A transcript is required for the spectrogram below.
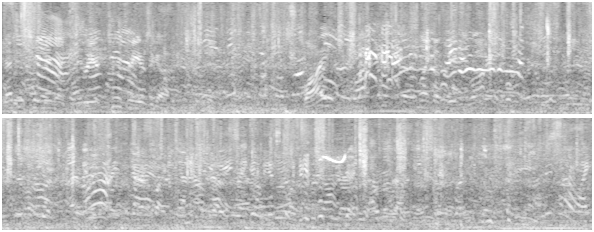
that just came in like three, two or three years ago. Why?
